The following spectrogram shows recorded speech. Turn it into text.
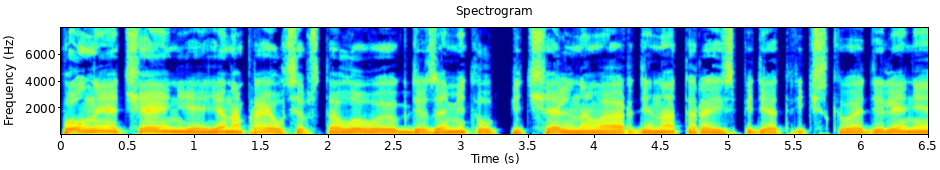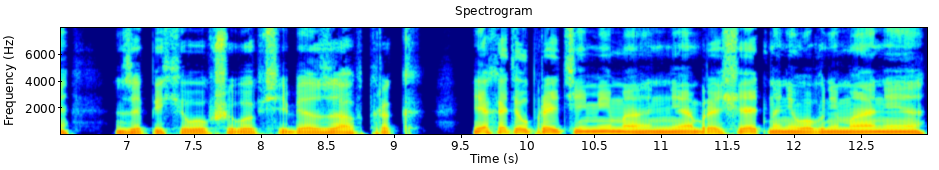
Полный отчаяния я направился в столовую, где заметил печального ординатора из педиатрического отделения, запихивавшего в себя завтрак. Я хотел пройти мимо, не обращать на него внимания,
